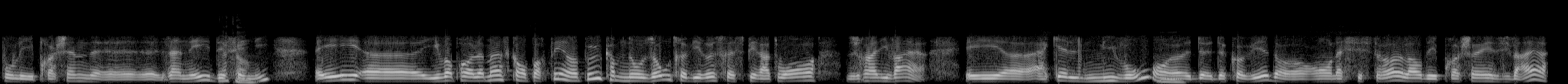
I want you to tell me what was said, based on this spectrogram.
pour les prochaines euh, années, décennies, et euh, il va probablement se comporter un peu comme nos autres virus respiratoires durant l'hiver. Et à quel niveau hmm. de, de, COVID on, assistera lors des prochains hivers,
